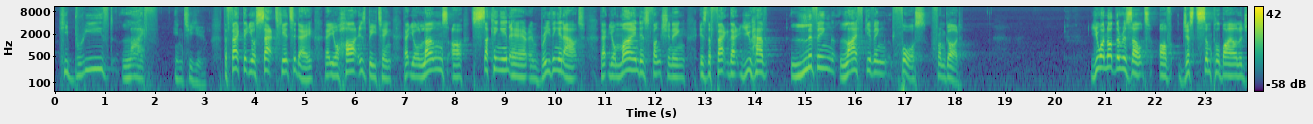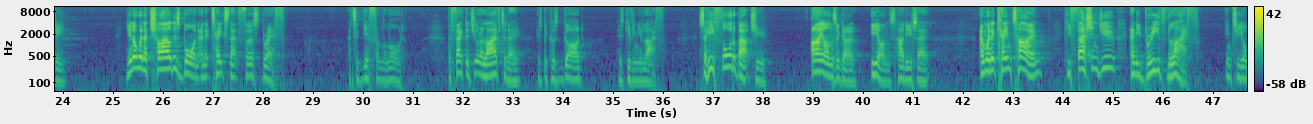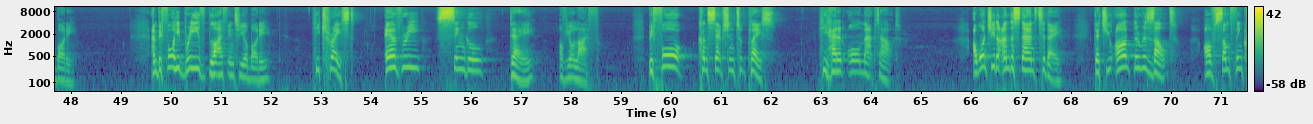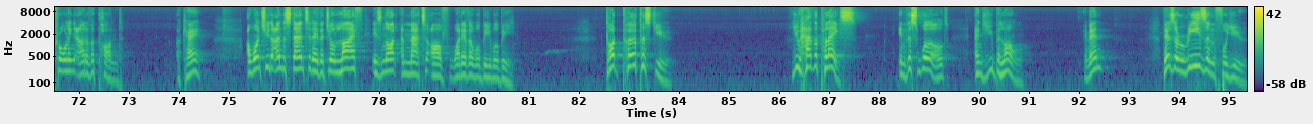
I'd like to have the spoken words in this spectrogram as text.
He breathed life into you. The fact that you're sat here today, that your heart is beating, that your lungs are sucking in air and breathing it out, that your mind is functioning, is the fact that you have living, life giving force from God. You are not the result of just simple biology. You know, when a child is born and it takes that first breath, that's a gift from the Lord. The fact that you're alive today is because God is giving you life. So He thought about you ions ago, eons, how do you say it? And when it came time, He fashioned you and He breathed life into your body. And before he breathed life into your body, he traced every single day of your life. Before conception took place, he had it all mapped out. I want you to understand today that you aren't the result of something crawling out of a pond. Okay? I want you to understand today that your life is not a matter of whatever will be, will be. God purposed you. You have a place in this world and you belong. Amen? There's a reason for you.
